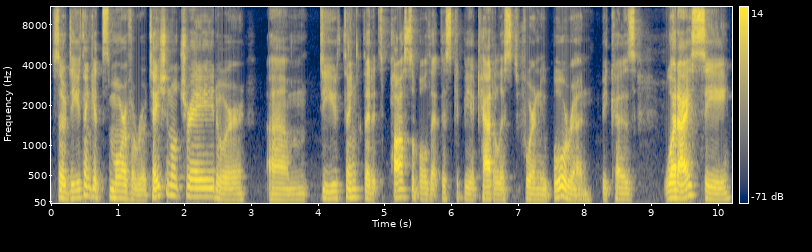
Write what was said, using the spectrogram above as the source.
So do you think it's more of a rotational trade or um, do you think that it's possible that this could be a catalyst for a new bull run? Because what I see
